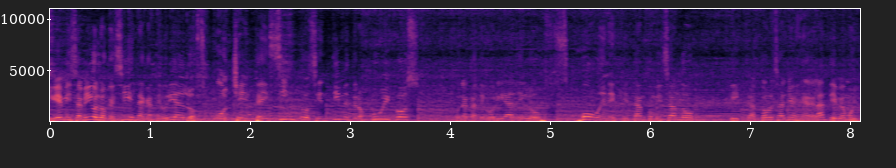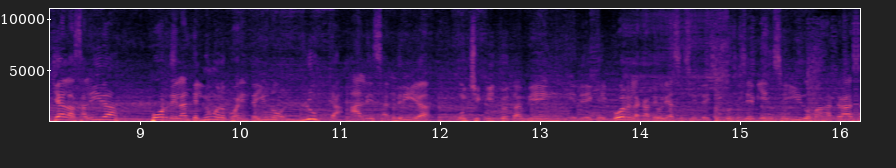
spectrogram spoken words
Y bien, mis amigos, lo que sigue es la categoría de los 85 centímetros cúbicos, una categoría de los jóvenes que están comenzando de 14 años en adelante. Y vemos ya la salida por delante el número 41, Luca Alessandría, un chiquito también eh, de que corre la categoría 65cc, bien seguido más atrás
